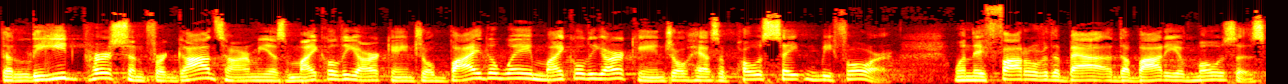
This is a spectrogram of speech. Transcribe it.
The lead person for God's army is Michael the archangel. By the way, Michael the archangel has opposed Satan before when they fought over the, ba- the body of Moses.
